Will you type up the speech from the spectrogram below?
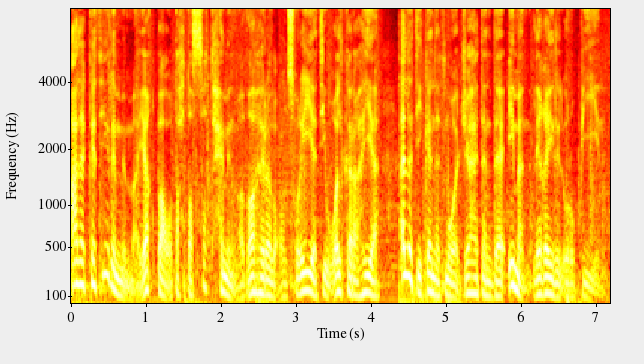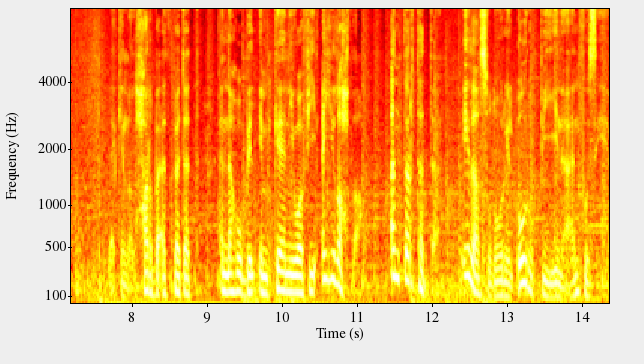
على كثير مما يقبع تحت السطح من مظاهر العنصرية والكراهية التي كانت موجهة دائما لغير الأوروبيين. لكن الحرب أثبتت أنه بالإمكان وفي أي لحظة أن ترتد إلى صدور الأوروبيين أنفسهم.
